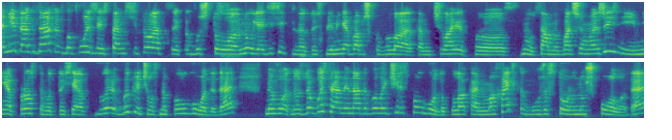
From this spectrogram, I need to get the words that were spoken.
они тогда, как бы, пользуясь там ситуацией, как бы, что, ну, я действительно, то есть для меня бабушка была там человек, э, ну, самый большой в моей жизни, и мне просто вот, то есть я вы, выключилась на полгода, да, ну вот, но с другой стороны, надо было и через полгода кулаками махать, как бы, уже в сторону школы, да,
